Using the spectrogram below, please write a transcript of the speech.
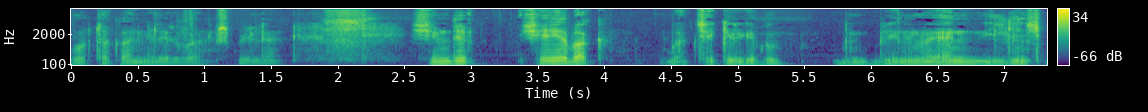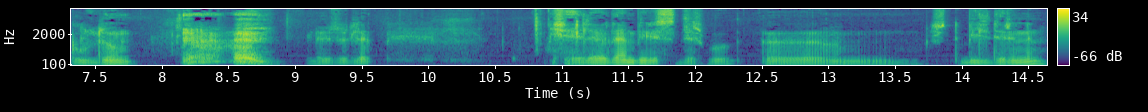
Ortak anneleri varmış birilerinin. Şimdi şeye bak. Bak çekirge bu benim en ilginç bulduğum özür dilerim şeylerden birisidir bu. Ee, işte bildirinin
